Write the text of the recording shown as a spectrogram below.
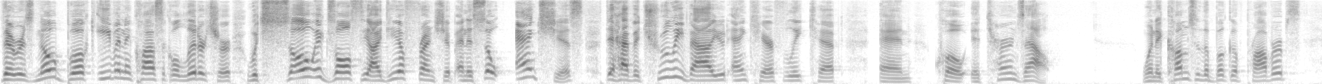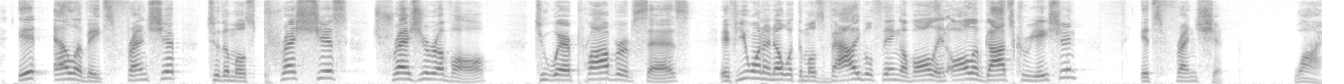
There is no book, even in classical literature, which so exalts the idea of friendship and is so anxious to have it truly valued and carefully kept and quote, it turns out when it comes to the book of Proverbs, it elevates friendship to the most precious treasure of all to where Proverbs says, if you want to know what the most valuable thing of all in all of God's creation, it's friendship. Why?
